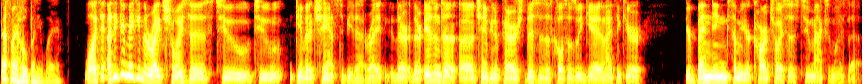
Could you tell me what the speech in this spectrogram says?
That's my hope, anyway. Well, I, th- I think you're making the right choices to to give it a chance to be that. Right there, there isn't a, a champion of parish. This is as close as we get, and I think you're you're bending some of your card choices to maximize that.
